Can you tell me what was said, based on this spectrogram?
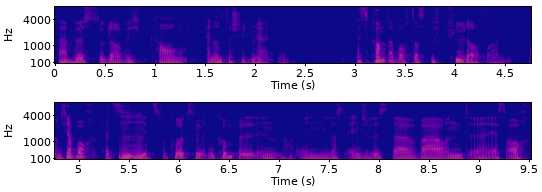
da wirst du, glaube ich, kaum einen Unterschied merken. Es kommt aber auf das Gefühl drauf an. Und ich habe auch, als ich jetzt vor kurzem mit einem Kumpel in, in Los Angeles da war und äh, er ist auch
